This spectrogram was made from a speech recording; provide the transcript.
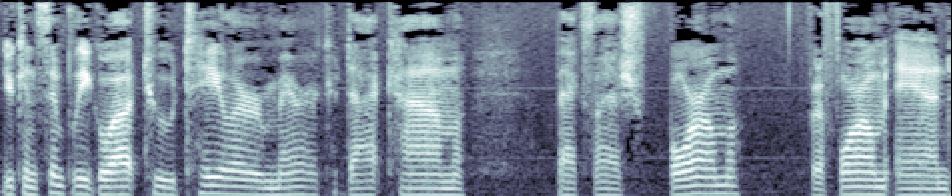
You can simply go out to taylormerrick.com backslash forum for the forum, and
